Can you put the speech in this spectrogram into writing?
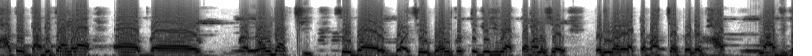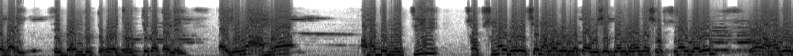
ভাতের দাবিতে আমরা বন্ধ রাখছি সেই সেই বন্ধ করতে গিয়ে যদি একটা মানুষের পরিবারের একটা বাচ্চার পেটে ভাত না দিতে পারি, সেই বন্ধের তো কোনো যৌক্তিকতা নেই। তাই জন্য আমরা, আমাদের নেত্রী সবসময় বলেছেন, আমাদের নেতা অভিষেক বন্দ্যোপাধ্যায় সবসময় বলেন এবং আমাদের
